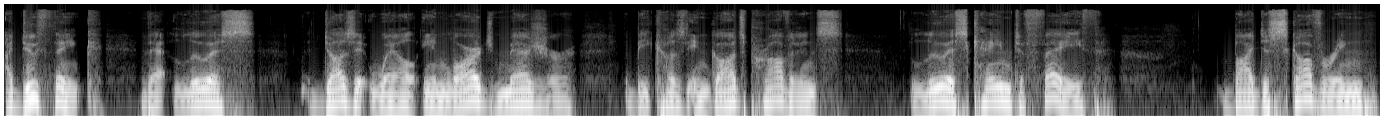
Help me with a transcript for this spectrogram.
I do think that Lewis does it well in large measure because in God's providence, Lewis came to faith by discovering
